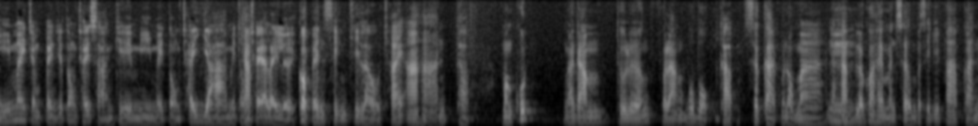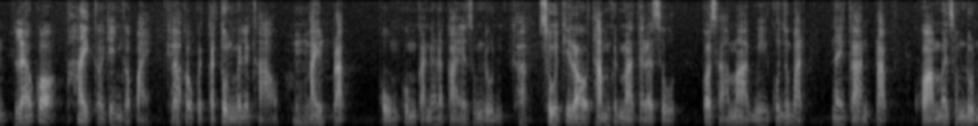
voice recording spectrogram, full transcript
นี้ไม่จำเป็นจะต้องใช้สารเคมีไม่ต้องใช้ยาไม่ต้อครังบใช้อะไรเลย ก็เป็นสิ่งที่เราใช้อาหารครับ มังคุดงาดำถั่วเหลืองฝรั่งบวบกครับสกัดมันออกมานะครับอืมแล้วก็ให้มันเสริมประสิทธิภาพกัน แล้วก็ให้กระกินเข้าไปครับแล้วก็ไปกระตุ้นเม็ดเลือดขาวอือฮึให้ปรับภูมิคุ้มกันในร่างกายให้สมดุลครับสูตรที่เราทำขึ้นมาแต่ละสูตรก็สามารถมีคุณสมบัติในการปรับ ความไม่สมดุล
